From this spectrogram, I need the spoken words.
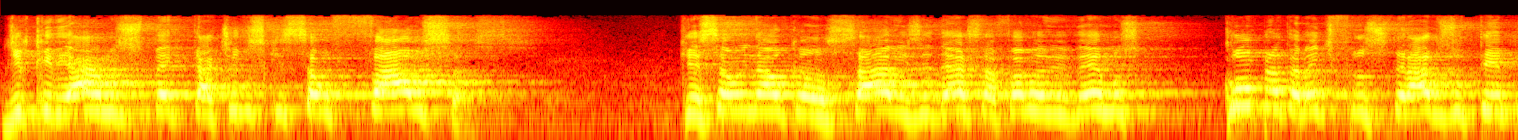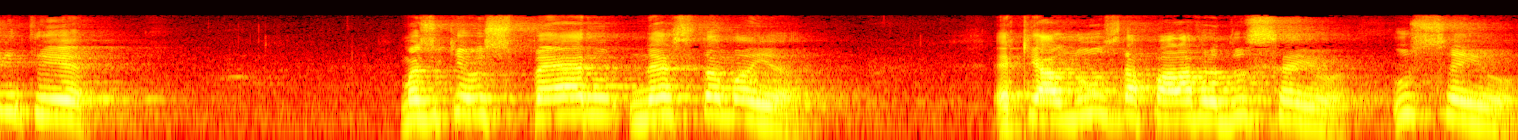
de criarmos expectativas que são falsas, que são inalcançáveis e dessa forma vivemos completamente frustrados o tempo inteiro. Mas o que eu espero nesta manhã é que a luz da palavra do Senhor, o Senhor,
